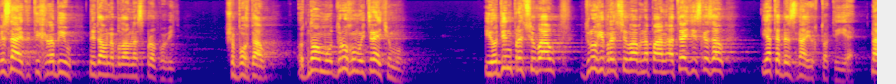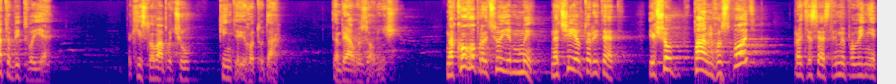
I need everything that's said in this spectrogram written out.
Ви знаєте, тих рабів недавно була в нас проповідь, що Бог дав одному, другому і третьому. І один працював, другий працював на пана, а третій сказав: Я тебе знаю, хто ти є, на тобі твоє. Такі слова почув, киньте його туди, темряву зовнішню. На кого працюємо ми? На чий авторитет? Якщо пан Господь, браті і сестри, ми повинні,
